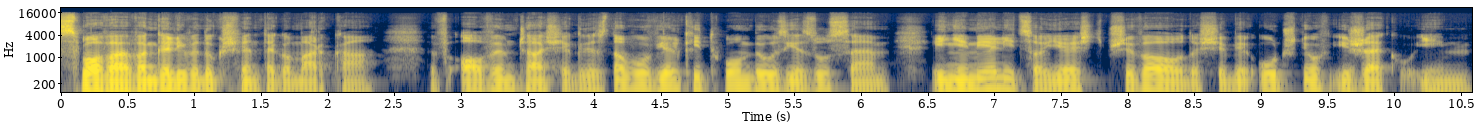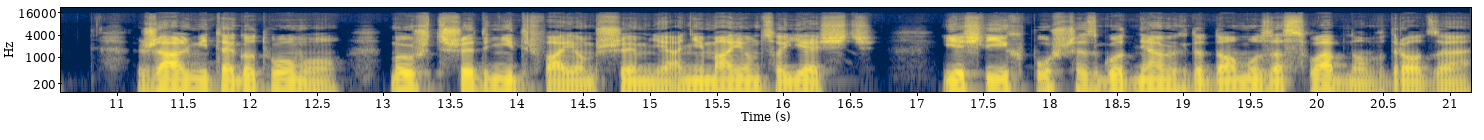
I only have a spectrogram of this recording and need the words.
Słowa Ewangelii według świętego Marka. W owym czasie, gdy znowu wielki tłum był z Jezusem i nie mieli co jeść, przywołał do siebie uczniów i rzekł im: Żal mi tego tłumu, bo już trzy dni trwają przy mnie, a nie mają co jeść. Jeśli ich puszczę zgłodniałych do domu, zasłabną w drodze,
